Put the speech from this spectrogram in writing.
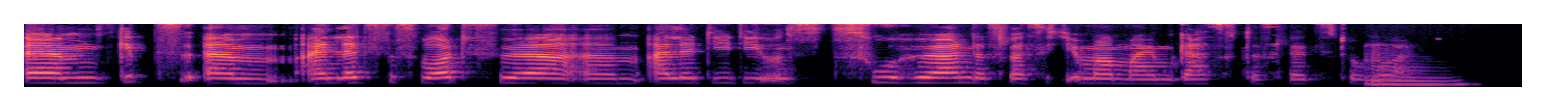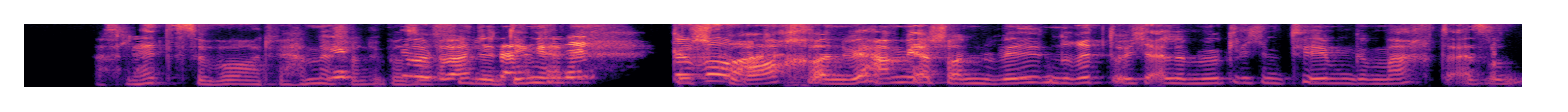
Ähm, Gibt es ähm, ein letztes Wort für ähm, alle die, die uns zuhören? Das lasse ich immer meinem Gast das letzte Wort. Mm. Das letzte Wort. Wir haben ja schon über so viele Dinge gesprochen. Wir haben ja schon einen wilden Ritt durch alle möglichen Themen gemacht. Also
